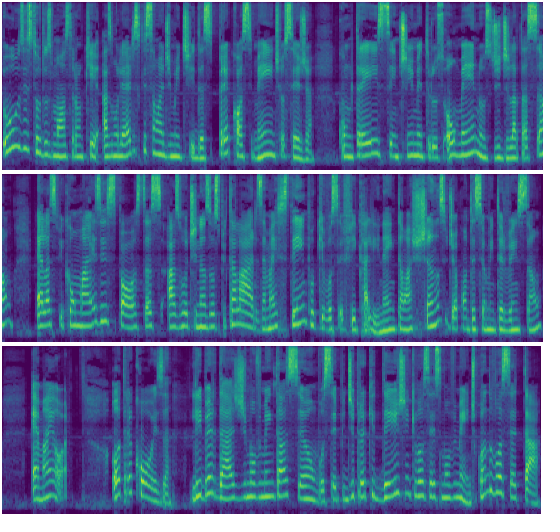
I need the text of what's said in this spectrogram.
os estudos mostram que as mulheres que são admitidas precocemente, ou seja, com 3 centímetros ou menos de dilatação, elas ficam mais expostas às rotinas hospitalares. É mais tempo que você fica ali, né? Então a chance de acontecer uma intervenção é maior. Outra coisa, liberdade de movimentação. Você pedir para que deixem que você se movimente. Quando você está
